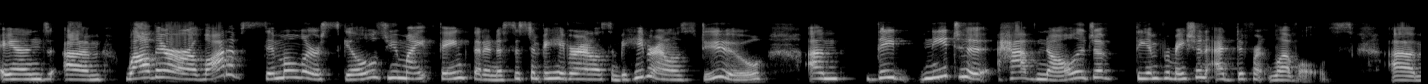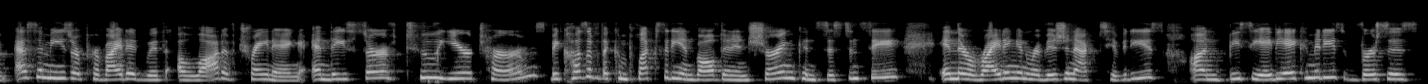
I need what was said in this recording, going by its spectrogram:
And um, while there are a lot of similar skills you might think that an assistant behavior analyst and behavior analyst do, um, they need to have knowledge of the information at different levels. Um, SMEs are provided with a lot of training and they serve two year terms because of the complexity involved in ensuring consistency in their writing and revision activities on BCABA committees versus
